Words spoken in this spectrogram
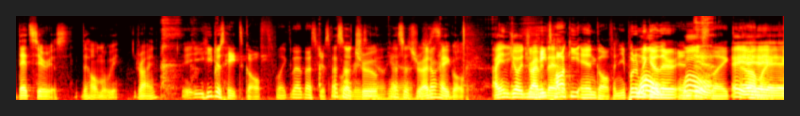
dead serious the whole movie. Ryan, He just hates golf. Like that. That's just that's not reason, true. you know, That's not true. I don't just- hate golf. I enjoy he driving hates the hockey and golf, and you put them Whoa, together, and whoa. it's like, hey, oh hey, my hey, god. hey,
